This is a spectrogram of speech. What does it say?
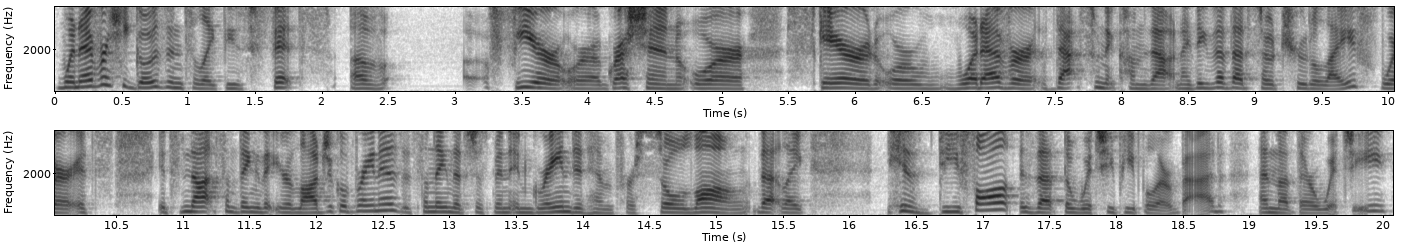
whenever he goes into like these fits of fear or aggression or scared or whatever that's when it comes out. And i think that that's so true to life where it's it's not something that your logical brain is. It's something that's just been ingrained in him for so long that like his default is that the witchy people are bad and that they're witchy.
